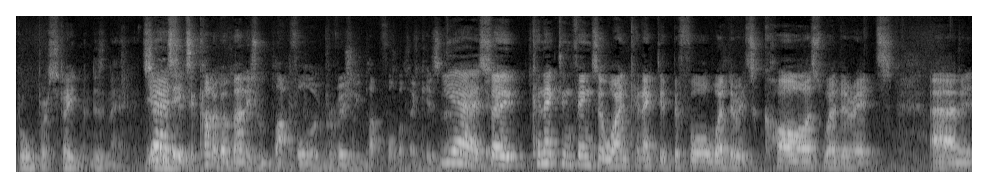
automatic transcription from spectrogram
broad brush statement, isn't it? Yeah, it's, it's a kind of a management platform and provisioning platform, I think, isn't it? Yeah, so connecting things that weren't connected before, whether it's cars, whether it's um,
